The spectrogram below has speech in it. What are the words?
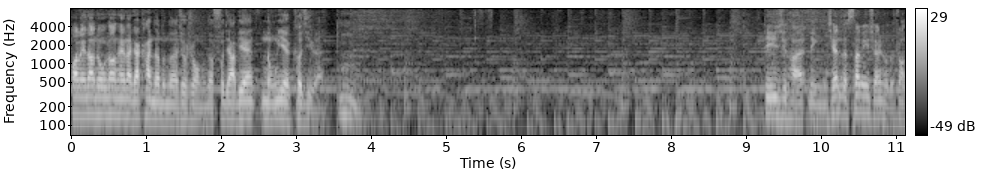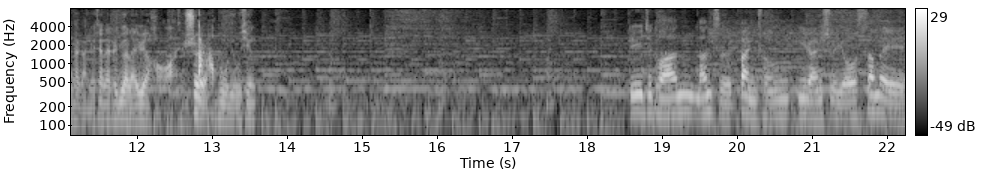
画面当中，刚才大家看到的呢，就是我们的傅家边农业科技园。嗯，第一集团领先的三名选手的状态，感觉现在是越来越好啊，是大步流星。第一集团男子半程依然是由三位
